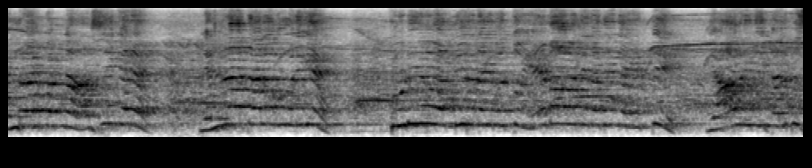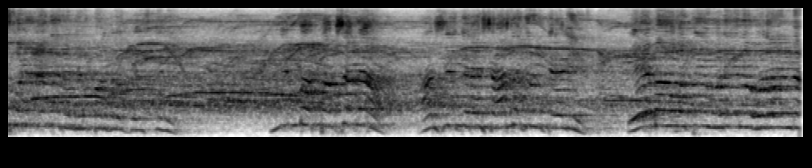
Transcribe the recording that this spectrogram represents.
ಚಂದ್ರಾಯಪಟ್ಟಣ, ಅರಸೀಕೆರೆ, ಎಲ್ಲ ತಾಲೂಕುಗಳಿಗೆ ಕುಡಿಯುವ ನೀರನ್ನ ಇವತ್ತು ಹೇಮಾವತಿ ನದಿಯಿಂದ ಎತ್ತಿ ಯಾವ ರೀತಿ ಕಲ್ಪಿಸ್ಕೊಂಡಿದೆ ಅಂತ ನಾನು ನೆನಪು ಮಾಡ್ಕೊಳಕ್ ಬಯಸ್ತೀನಿ ನಿಮ್ಮ ಪಕ್ಷದ ಅರಸೀಕೆರೆ ಶಾಸಕರನ್ನು ಕೇಳಿ ಹೇಮಾವತಿ ಒಳಗಿನ ಹೊಳೆಯಿಂದ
